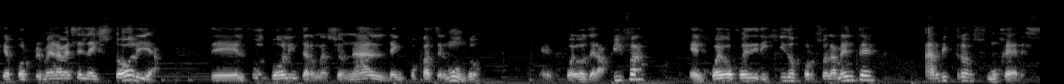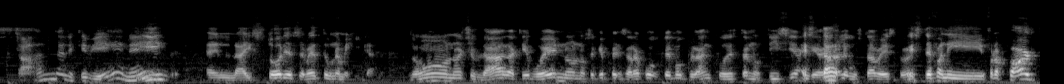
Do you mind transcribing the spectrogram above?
que por primera vez en la historia del fútbol internacional de en Copas del Mundo, en Juegos de la FIFA, el juego fue dirigido por solamente árbitros mujeres. Ándale, qué bien, ¿eh? Y en la historia se mete una mexicana. No, no es chulada, qué bueno. No sé qué pensará Cuauhtémoc Blanco de esta noticia, Está, que a él no le gustaba esto. ¿eh? Stephanie Frappart,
